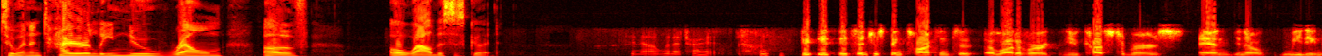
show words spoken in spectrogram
to an entirely new realm of, oh, wow, this is good. You know, I'm going to try it. It, it, it's interesting talking to a lot of our new customers and you know meeting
